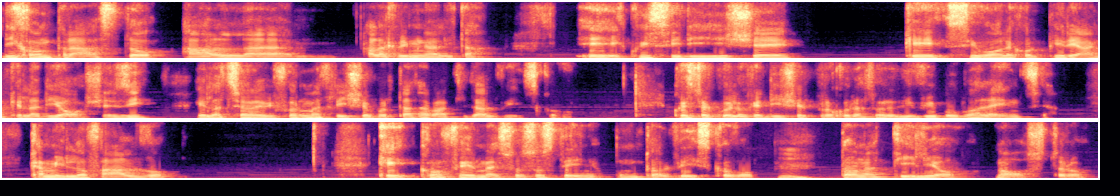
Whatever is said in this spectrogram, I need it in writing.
di contrasto al, ehm, alla criminalità. E qui si dice che si vuole colpire anche la diocesi e l'azione riformatrice portata avanti dal vescovo. Questo è quello che dice il procuratore di Vibo Valencia, Camillo Falvo, che conferma il suo sostegno appunto al vescovo mm. Don Attilio Nostro,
